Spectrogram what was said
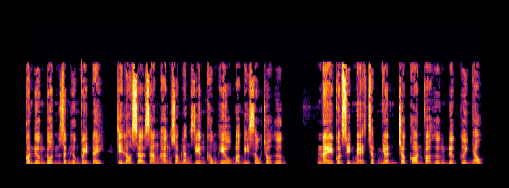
Con đường đồn dẫn Hương về đây, chỉ lo sợ rằng hàng xóm láng giềng không hiểu mà nghĩ xấu cho Hương. Này con xin mẹ chấp nhận cho con và Hương được cưới nhau,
